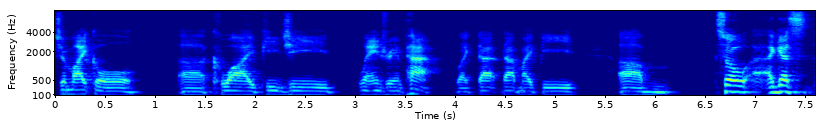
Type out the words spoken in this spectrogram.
JaMychal, uh, Kawhi, PG, Landry, and Pat like that. That might be. Um, so I guess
